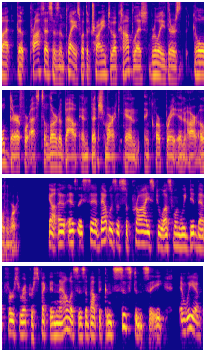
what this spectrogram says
but the process is in place. What they're trying to accomplish, really, there's gold there for us to learn about and benchmark and incorporate in our own work. Yeah, as I said, that was a surprise to us when we did that first retrospective analysis about the consistency. And we have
